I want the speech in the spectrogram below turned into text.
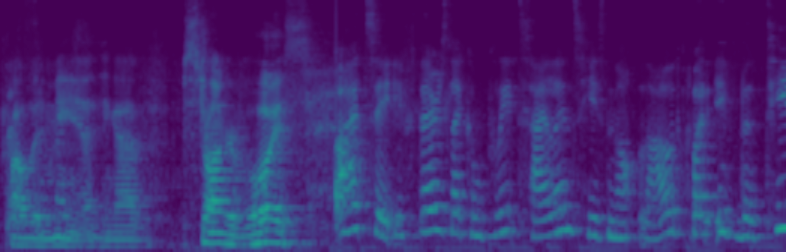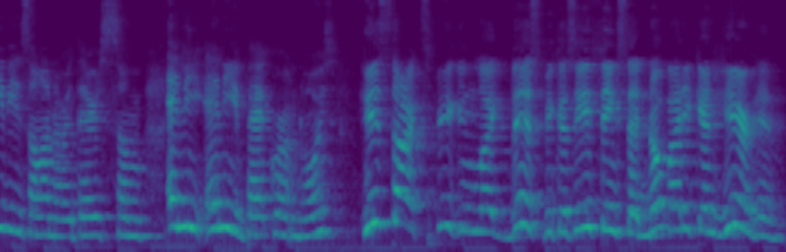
probably me i think i have stronger voice I'd say if there's like complete silence, he's not loud. But if the TV's on or there's some any any background noise, he starts speaking like this because he thinks that nobody can hear him.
